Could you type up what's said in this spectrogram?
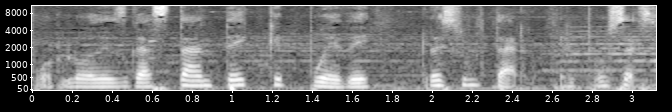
por lo desgastante que puede resultar el proceso.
